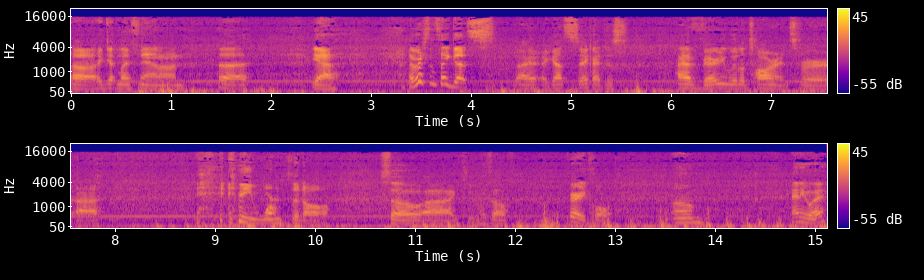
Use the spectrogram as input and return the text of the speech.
uh, I got my fan on. Uh, yeah, ever since I got I, I, got sick, I just I have very little tolerance for uh, any warmth at all. So uh, I keep myself very cold. Um. Anyway.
